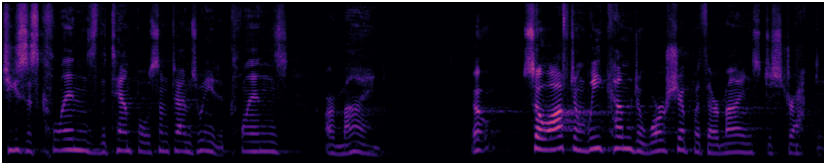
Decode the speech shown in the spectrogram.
Jesus cleansed the temple. Sometimes we need to cleanse our mind. So often we come to worship with our minds distracted.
